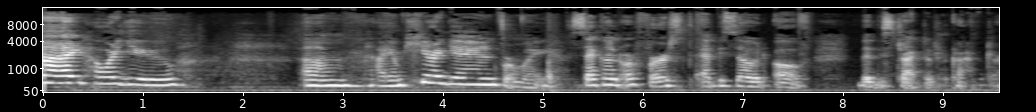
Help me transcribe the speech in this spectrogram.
Hi, how are you? Um, I am here again for my second or first episode of The Distracted Crafter.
